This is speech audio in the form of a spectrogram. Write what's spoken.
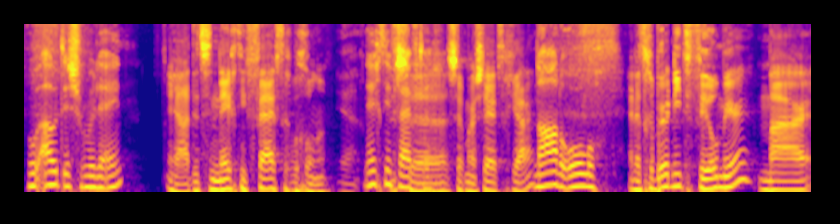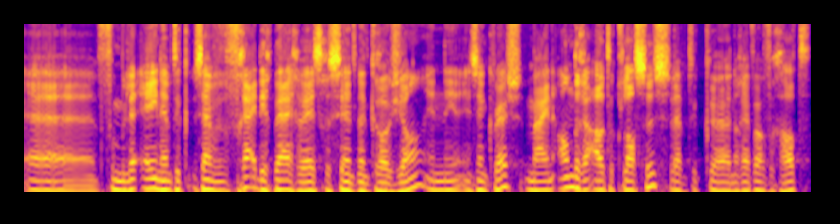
Hoe oud is Formule 1? Ja, dit is in 1950 begonnen. Ja. Dus 1950. eh, zeg maar 70 jaar. Na de oorlog. En het gebeurt niet veel meer, maar eh, Formule 1 heeft, natuurlijk- zijn we vrij dichtbij geweest recent met Grosjean in, in zijn crash. Maar in andere autoklasses, we hebben het natuurlijk eh, nog even over gehad,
